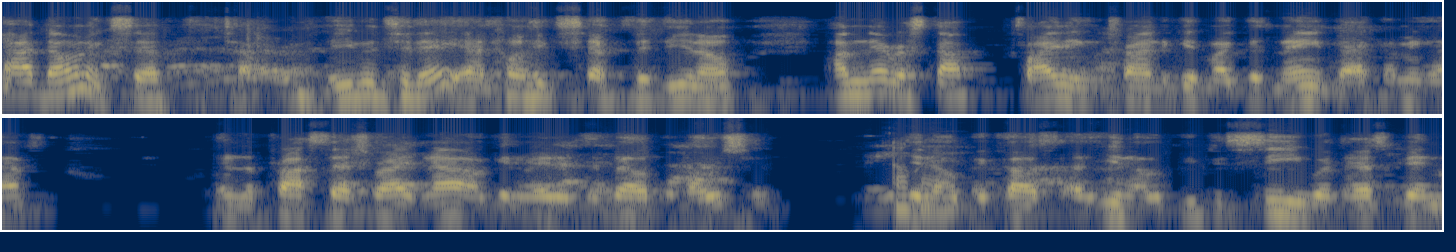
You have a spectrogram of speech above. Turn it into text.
I don't accept it, Tyra. Even today, I don't accept it. You know, I've never stopped fighting, trying to get my good name back. I mean, I'm in the process right now, getting ready to develop a motion. Okay. You know, because uh, you know you can see where there's been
